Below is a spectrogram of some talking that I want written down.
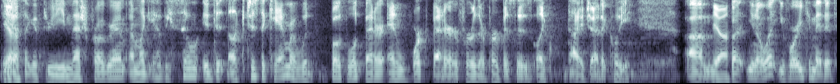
yeah. Yeah, it's like a 3D mesh program. I'm like, it would be so it, like just a camera would both look better and work better for their purposes, like diegetically. Um, Yeah. But you know what? You've already committed.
